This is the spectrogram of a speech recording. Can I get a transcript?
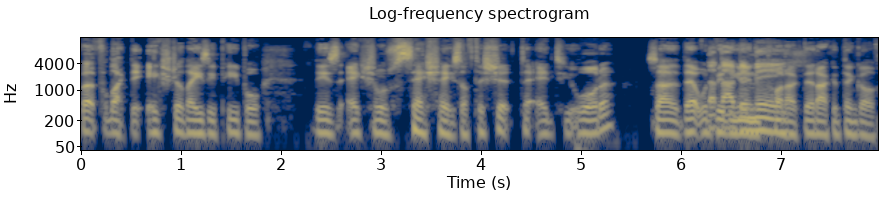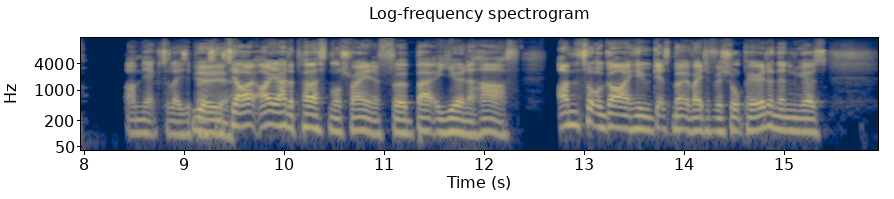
but for like the extra lazy people, there's actual sachets of the shit to add to your water. So that would That- be the be only product that I could think of. I'm the extra lazy person. yeah. See, I, I had a personal trainer for about a year and a half. I'm the sort of guy who gets motivated for a short period and then goes,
